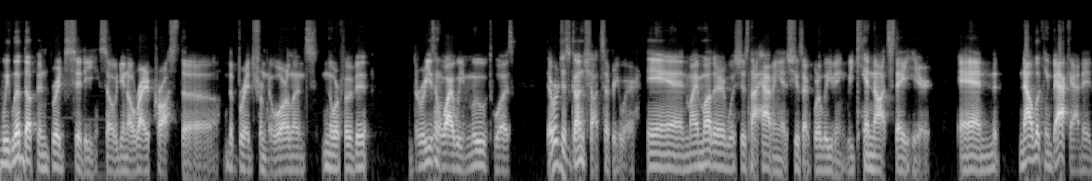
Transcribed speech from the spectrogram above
We lived up in Bridge City, so you know, right across the the bridge from New Orleans, north of it. The reason why we moved was there were just gunshots everywhere, and my mother was just not having it. She's like, "We're leaving. We cannot stay here." And now looking back at it,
